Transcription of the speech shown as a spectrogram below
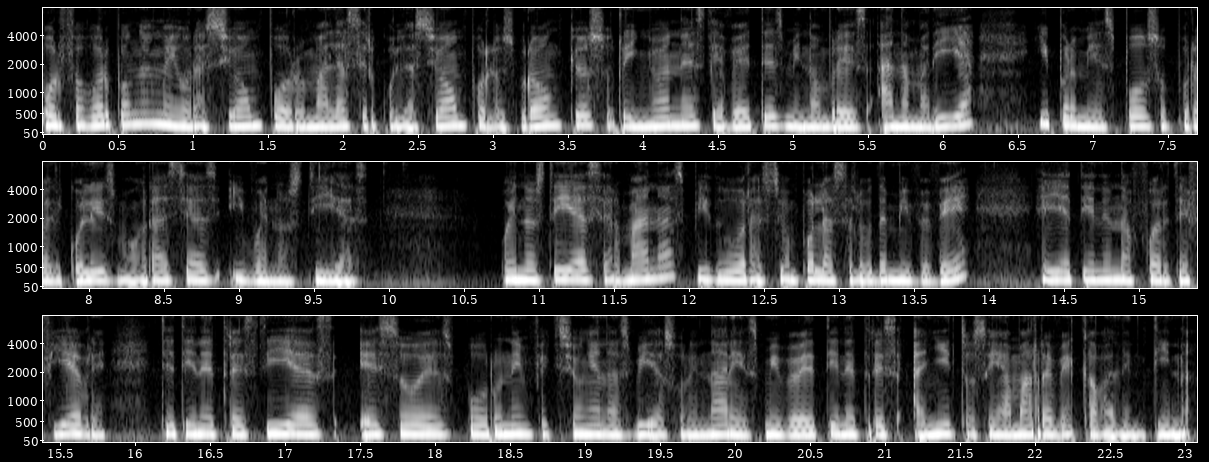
Por favor, pónganme oración por mala circulación, por los bronquios, riñones, diabetes. Mi nombre es Ana María y por mi esposo, por alcoholismo. Gracias y buenos días. Buenos días, hermanas. Pido oración por la salud de mi bebé. Ella tiene una fuerte fiebre. Ya tiene tres días. Eso es por una infección en las vías urinarias. Mi bebé tiene tres añitos. Se llama Rebeca Valentina.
